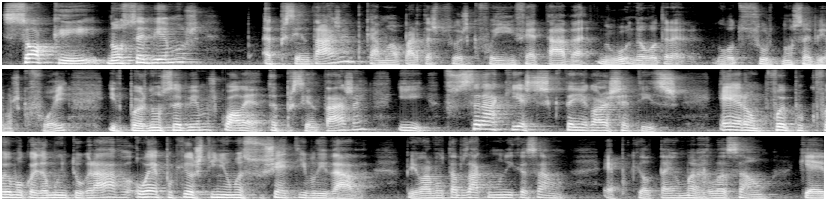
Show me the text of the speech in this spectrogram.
Só que não sabemos a percentagem, porque a maior parte das pessoas que foi infectada no, na outra no outro surto não sabemos que foi, e depois não sabemos qual é a percentagem e será que estes que têm agora chatices eram, foi porque foi uma coisa muito grave ou é porque eles tinham uma suscetibilidade? E agora voltamos à comunicação. É porque ele tem uma relação que é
